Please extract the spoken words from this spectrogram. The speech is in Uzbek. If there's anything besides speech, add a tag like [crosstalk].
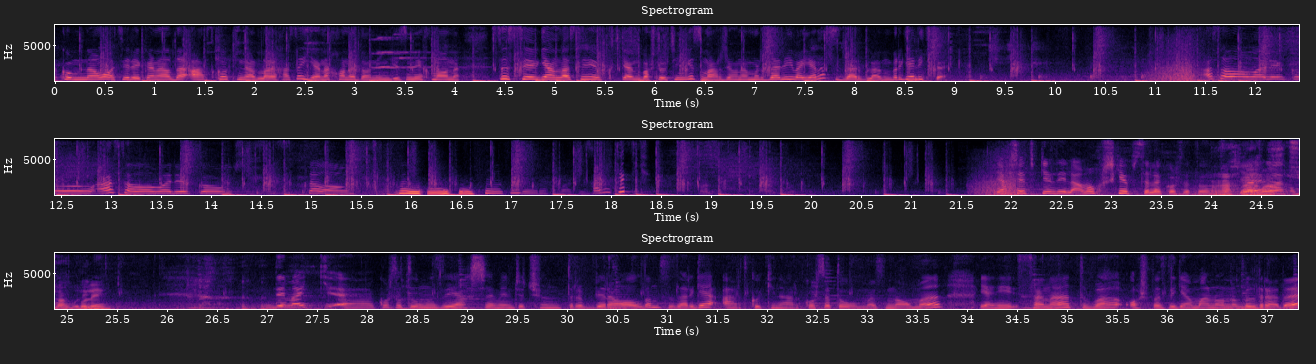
alaykum navo. Telekanalida artko kinar loyihasi yana xonadoningiz mehmoni. Siz sevgan va sevib kutgan boshlovchingiz marjona mirzaliyeva yana sizlar bilan birgalikda. Assalomu alaykum assalomu alaykum. Salom. Qani ketdik? Yaxshi yetib keldinglarmi xush kelibsizlar ko'rsatuvimizga rahmat. Xushvaqt bo'ling demak e, ko'rsatuvimizni yaxshi menimcha tushuntirib bera oldim. Sizlarga art ko'kinar ko'rsatuvimiz nomi ya'ni san'at va oshpaz degan ma'noni bildiradi.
